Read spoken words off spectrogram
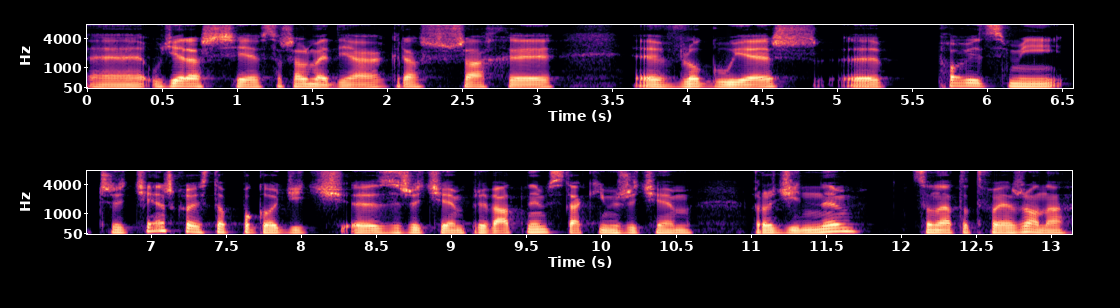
e, udzielasz się w social mediach, grasz w szachy, e, vlogujesz. E, powiedz mi, czy ciężko jest to pogodzić e, z życiem prywatnym, z takim życiem rodzinnym? Co na to twoja żona?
